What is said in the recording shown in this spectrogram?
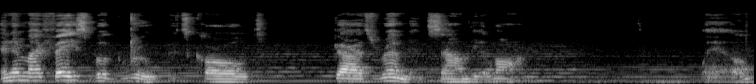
And in my Facebook group, it's called God's Remnant Sound the Alarm. Well,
